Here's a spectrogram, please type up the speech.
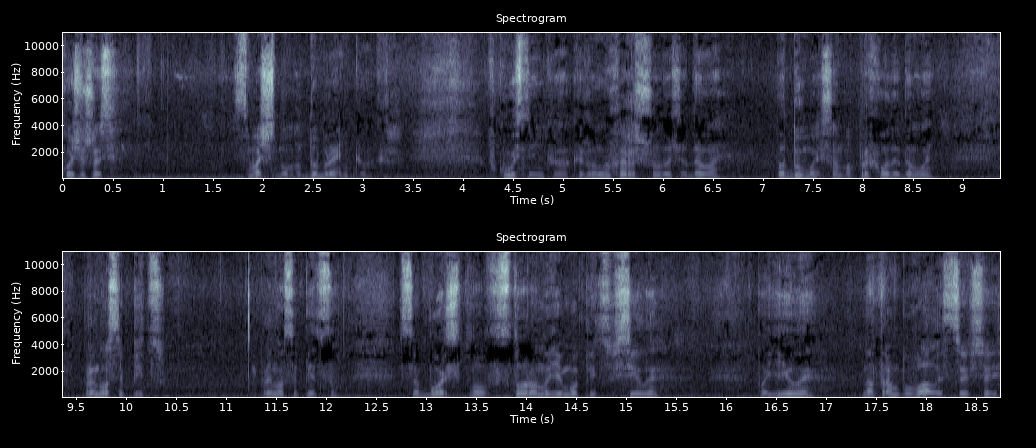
Хочу щось смачного, добренького. Каже. Вкусненького. Кажу, ну хорошо, доча, давай. Подумай сама. Приходить домой, приносить піцу. Приносить піцу. Все, борщ, плов в сторону, їмо піцу. Сіли, поїли, натрамбували з цією всією,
